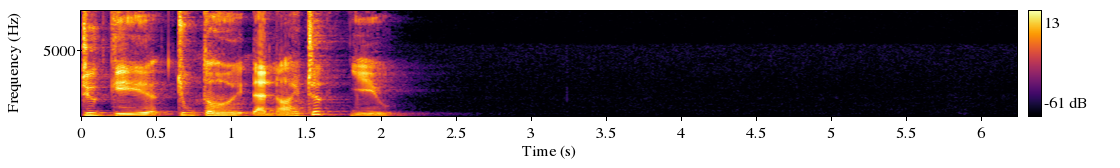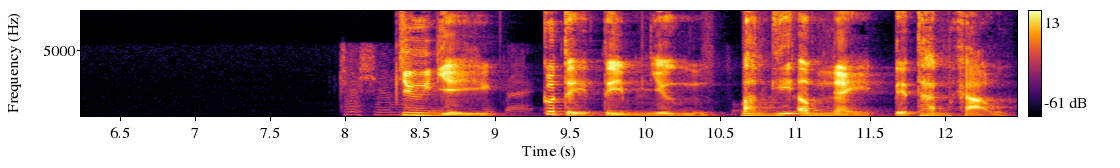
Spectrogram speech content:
Trước kia chúng tôi đã nói rất nhiều Chư vị có thể tìm những băng ghi âm này để tham khảo.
